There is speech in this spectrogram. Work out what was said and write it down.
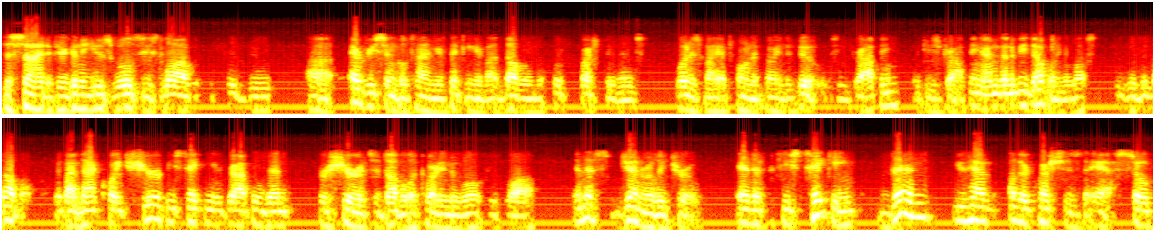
decide if you're going to use Woolsey's law, which you should do uh, every single time you're thinking about doubling. The first question is, what is my opponent going to do? Is he dropping? If he's dropping, I'm going to be doubling unless he did the double. If I'm not quite sure if he's taking or dropping, then for sure it's a double according to Woolsey's law. And that's generally true. And if he's taking, then you have other questions to ask. So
